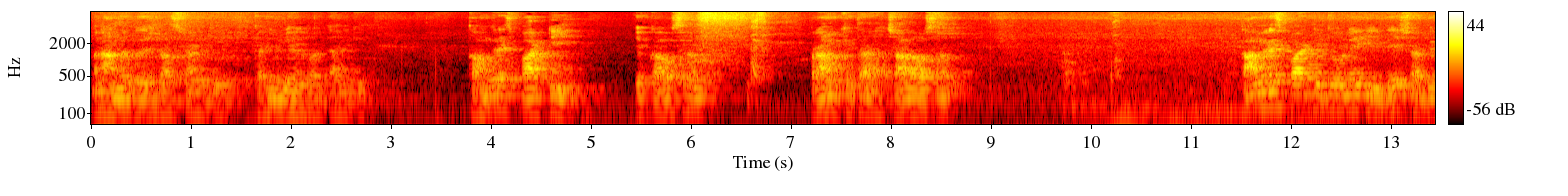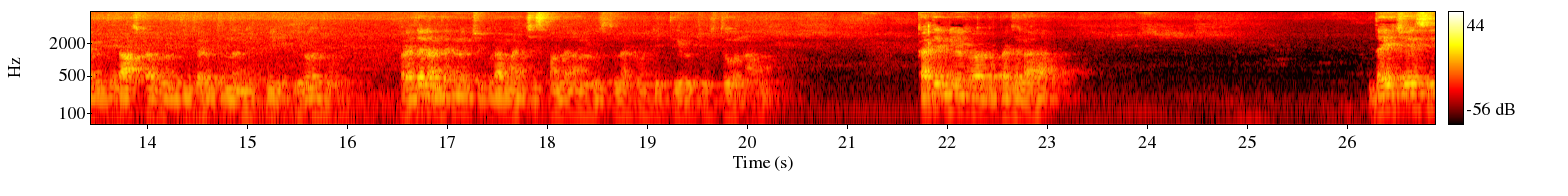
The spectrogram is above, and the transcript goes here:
మన ఆంధ్రప్రదేశ్ రాష్ట్రానికి కరీం నియోజకవర్గానికి కాంగ్రెస్ పార్టీ యొక్క అవసరం ప్రాముఖ్యత చాలా అవసరం. కాంగ్రెస్ పార్టీతోనే ఈ దేశ అభివృద్ధి రాష్ట్ర అభివృద్ధి జరుగుతుందని చెప్పి ఈరోజు ప్రజలందరి నుంచి కూడా మంచి స్పందన లభిస్తున్నటువంటి తీరు చూస్తూ ఉన్నాము. కదిరి నియోజకవర్గ ప్రజలారా దయచేసి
